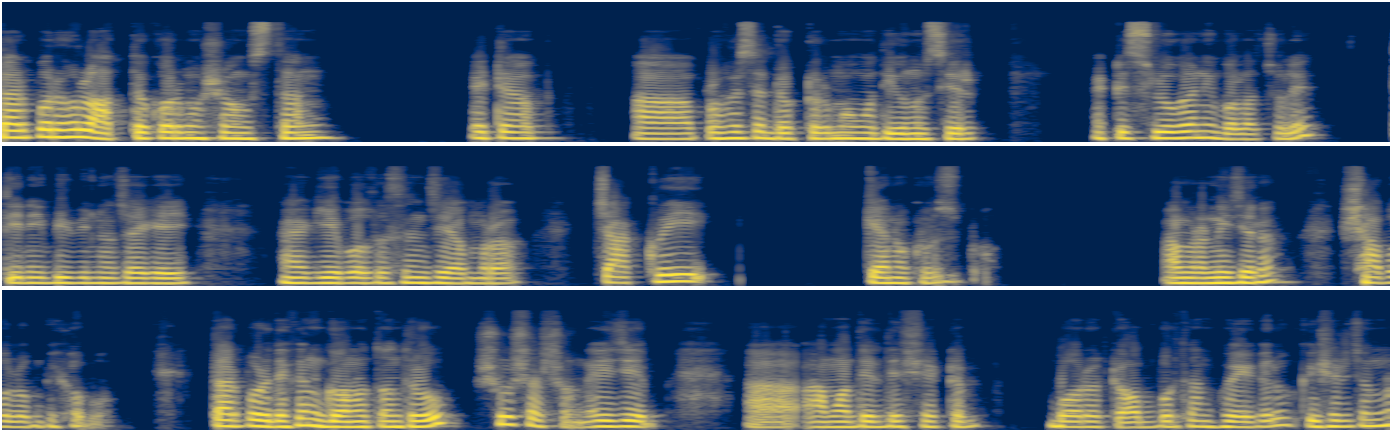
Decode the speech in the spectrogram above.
তারপর হলো আত্মকর্মসংস্থান। এটা প্রফেসর ডক্টর মোহাম্মদ ইউনুসের একটি স্লোগানই বলা চলে। তিনি বিভিন্ন জায়গায় গিয়ে বলতেছেন যে, আমরা চাকরি কেন খুঁজবো? আমরা নিজেরা স্বাবলম্বী হব। তারপরে দেখেন গণতন্ত্র ও সুশাসন, এই যে আমাদের দেশে একটা বড় একটা অভ্যুত্থান হয়ে গেল কিসের জন্য?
